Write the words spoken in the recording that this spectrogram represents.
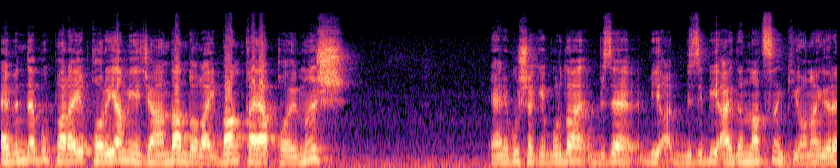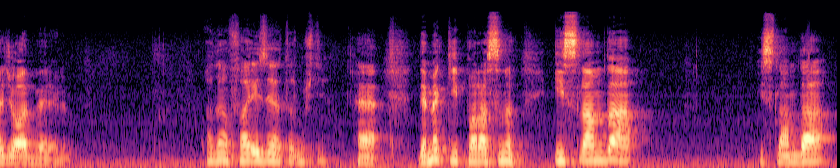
evinde bu parayı koruyamayacağından dolayı bankaya koymuş. Yani bu şekilde burada bize bir, bizi bir aydınlatsın ki ona göre cevap verelim. Adam faize yatırmış diyor. He. Demek ki parasını İslam'da İslam'da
